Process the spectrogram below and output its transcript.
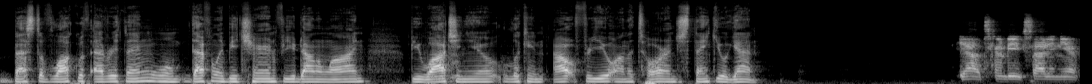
best of luck with everything. We'll definitely be cheering for you down the line, be watching you, looking out for you on the tour, and just thank you again. Yeah, it's going to be exciting year.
